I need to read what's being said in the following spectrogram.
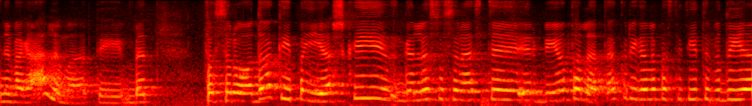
nebegalima. Tai, bet pasirodo, kai paieškai, gali susirasti ir bio tualetą, kurį gali pastatyti viduje,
